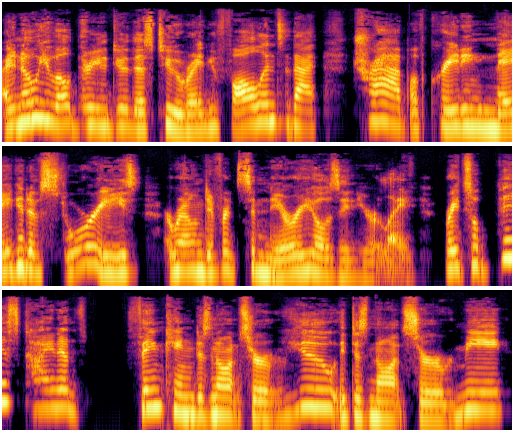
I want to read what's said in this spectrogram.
I know you out there, you do this too, right? You fall into that trap of creating negative stories around different scenarios in your life, right? So this kind of thinking does not serve you. It does not serve me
